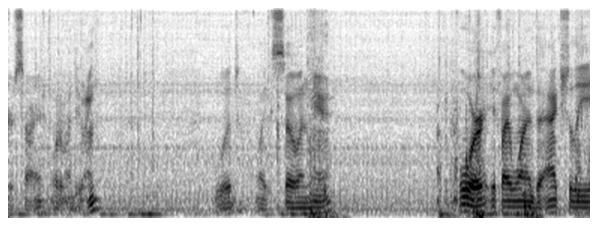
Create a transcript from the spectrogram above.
or sorry what am I doing? Wood like so in here or if I wanted to actually,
